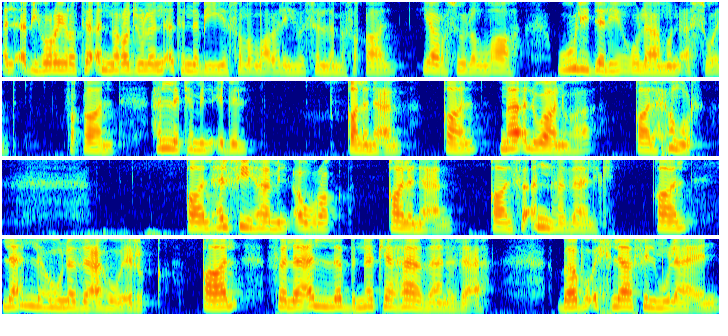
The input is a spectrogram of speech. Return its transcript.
عن أبي هريرة أن رجلا أتى النبي صلى الله عليه وسلم فقال يا رسول الله ولد لي غلام أسود. فقال هل لك من إبل؟ قال نعم. قال ما ألوانها؟ قال حمر. قال هل فيها من أورق؟ قال نعم. قال فأنى ذلك. قال لعله نزعه عرق. قال فلعل ابنك هذا نزعه. باب إحلاف الملاعن.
